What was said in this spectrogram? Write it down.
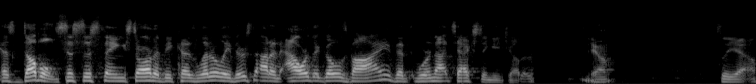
Has doubled since this thing started because literally there's not an hour that goes by that we're not texting each other. Yeah. So yeah.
